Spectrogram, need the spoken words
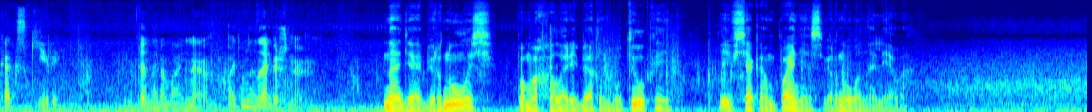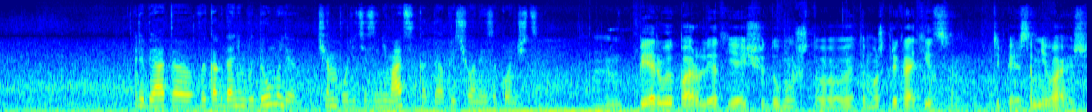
Как с Кирой? Да нормально. Пойдем на набережную. Надя обернулась, помахала ребятам бутылкой, и вся компания свернула налево. Ребята, вы когда-нибудь думали, чем будете заниматься, когда обреченный закончится? Первые пару лет я еще думал, что это может прекратиться. Теперь сомневаюсь.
